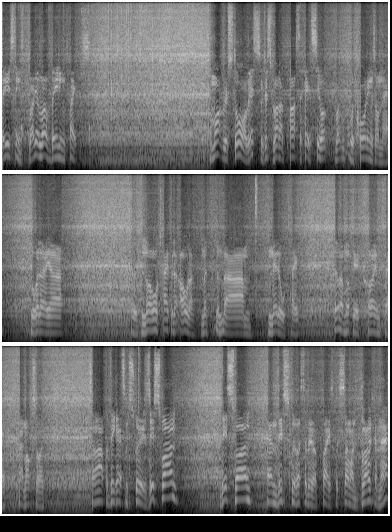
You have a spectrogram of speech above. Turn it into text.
these things bloody love eating tapes. I might restore this and just run it past the head, see what, what recordings on that. What a, uh, a normal tape and an older um, metal tape. That might be a chrome tape, chrome oxide. So I have to dig out some screws. This one, this one, and this screw has to be replaced, but someone broken that.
